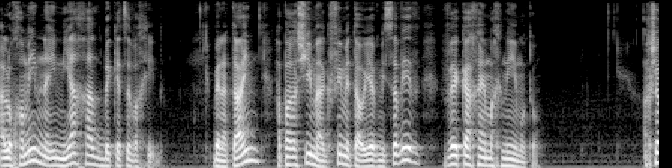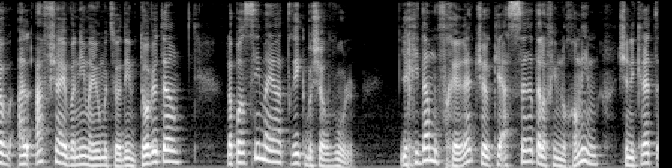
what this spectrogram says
הלוחמים נעים יחד בקצב אחיד. בינתיים, הפרשים מאגפים את האויב מסביב, וככה הם מכניעים אותו. עכשיו, על אף שהיוונים היו מצוידים טוב יותר, לפרסים היה טריק בשרוול. יחידה מובחרת של כעשרת אלפים לוחמים שנקראת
